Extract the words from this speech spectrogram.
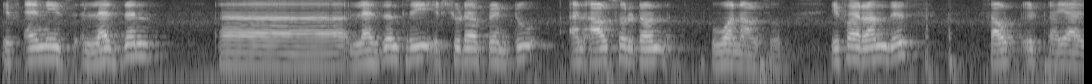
if n is less than uh, less than 3 it should have print 2 and also return 1 also. If I run this south it uh, yeah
